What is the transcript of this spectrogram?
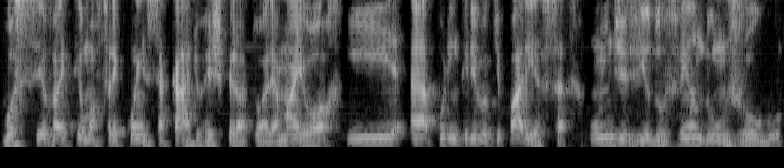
você vai ter uma frequência cardiorrespiratória maior e, uh, por incrível que pareça, um indivíduo vendo um jogo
